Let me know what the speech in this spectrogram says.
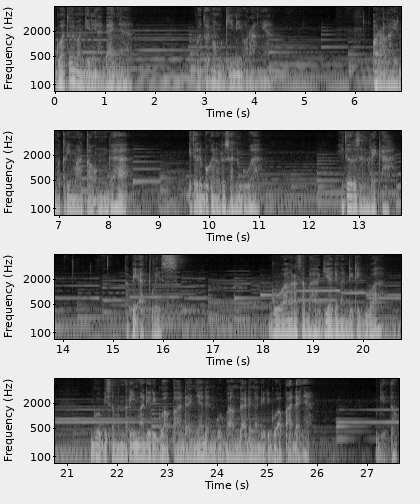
gua tuh emang gini adanya, gua tuh emang begini orangnya. Orang lain mau terima atau enggak, itu udah bukan urusan gua, itu urusan mereka. Tapi at least Gua ngerasa bahagia dengan diri gua. Gue bisa menerima diri gua apa adanya dan gue bangga dengan diri gua apa adanya. Begitu.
